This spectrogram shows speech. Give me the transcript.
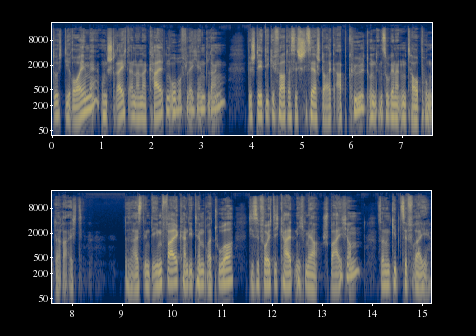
durch die Räume und streicht an einer kalten Oberfläche entlang, besteht die Gefahr, dass es sehr stark abkühlt und den sogenannten Taupunkt erreicht. Das heißt, in dem Fall kann die Temperatur diese Feuchtigkeit nicht mehr speichern, sondern gibt sie frei.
